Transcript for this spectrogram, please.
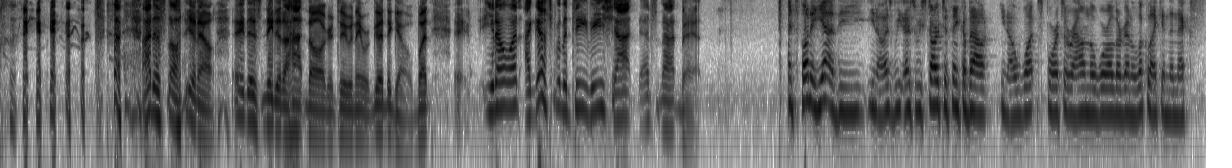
I just thought, you know, they just needed a hot dog or two and they were good to go. But uh, you know what? I guess for the TV shot, that's not bad it's funny yeah the you know as we as we start to think about you know what sports around the world are going to look like in the next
